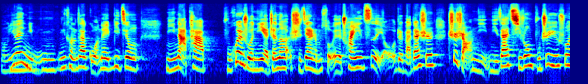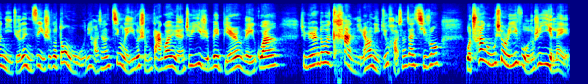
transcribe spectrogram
嗯，因为你你你可能在国内，毕竟你哪怕。不会说你也真的实现什么所谓的穿衣自由，对吧？但是至少你你在其中不至于说你觉得你自己是个动物，你好像进了一个什么大观园，就一直被别人围观，就别人都会看你，然后你就好像在其中，我穿个无袖的衣服我都是异类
